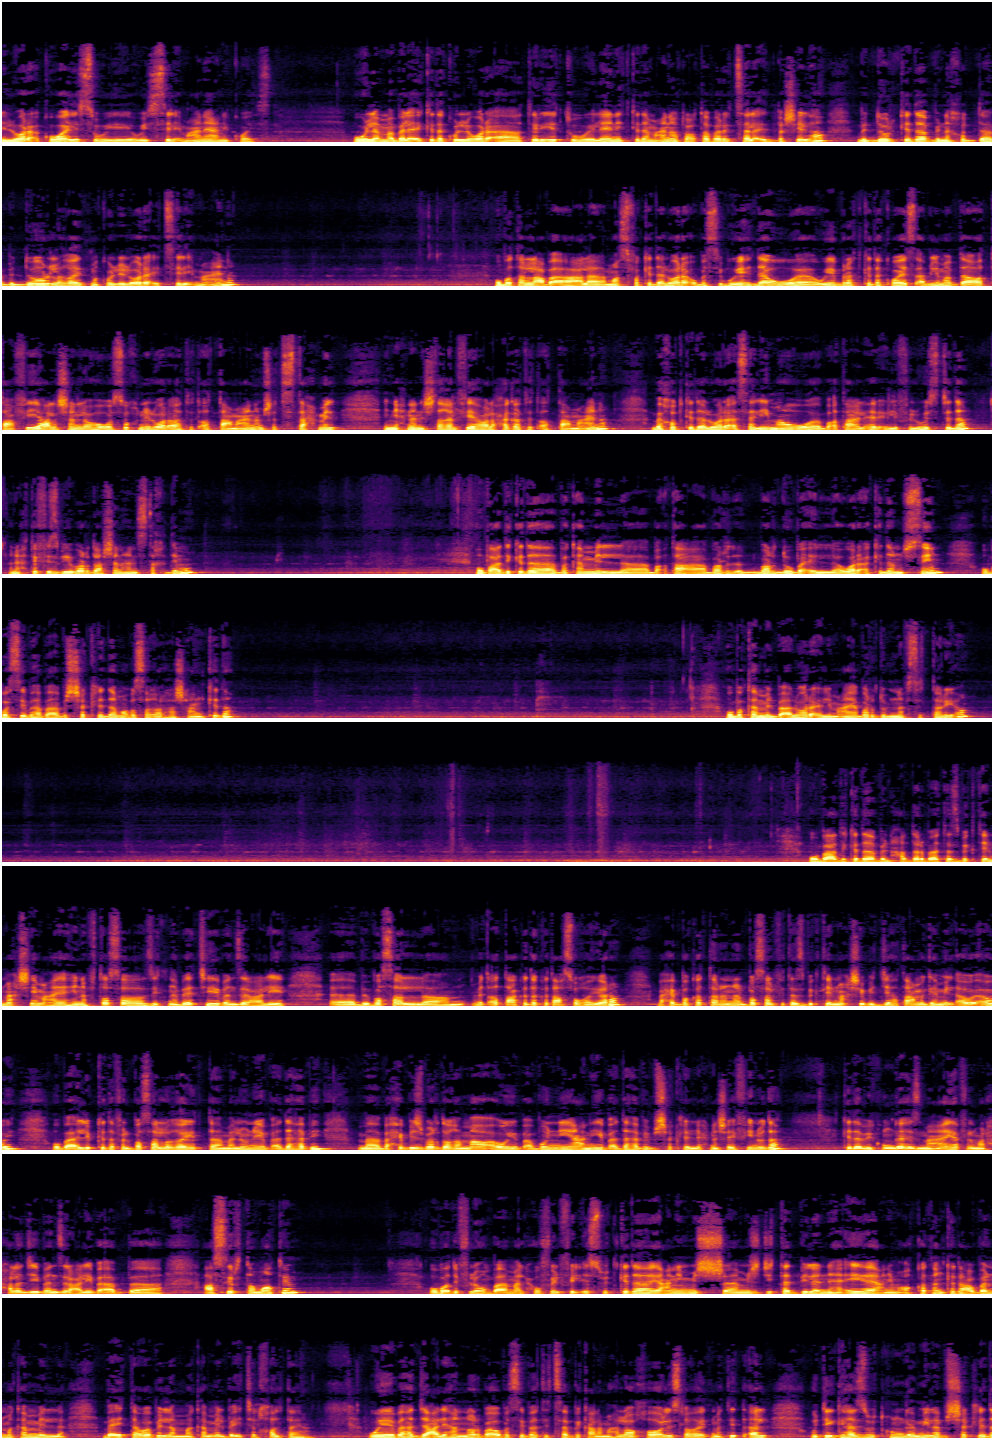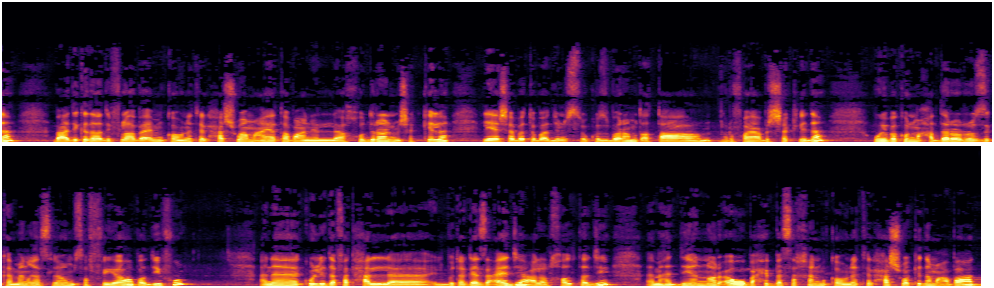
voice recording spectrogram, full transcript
للورق كويس ويتسلق معانا يعني كويس. ولما بلاقي كده كل ورقة طريت ولانت كده معانا تعتبر اتسلقت بشيلها بالدور كده بناخد بالدور لغاية ما كل الورق اتسلق معانا. وبطلع بقى على مصفى كده الورق وبسيبه يهدى ويبرد كده كويس قبل ما أبدأ أقطع فيه علشان لو هو سخن الورقة هتتقطع معانا مش هتستحمل إن إحنا نشتغل فيها ولا حاجة تتقطع معانا. باخد كده الورقة سليمة وبقطع العرق اللي في الوسط ده هنحتفظ بيه برضو عشان هنستخدمه. وبعد كده بكمل بقطع برضو باقي الورقة كده نصين وبسيبها بقى بالشكل ده ما بصغرهاش عن كده. وبكمل بقى الورقة اللي معايا برضو بنفس الطريقة. وبعد كده بنحضر بقى تسبيكة المحشي معايا هنا في طاسة زيت نباتي بنزل عليه ببصل متقطع كده قطع صغيرة. بحب أكتر أنا البصل في تسبيكة المحشي بيديها طعم جميل قوي قوي وبقلب كده في البصل لغاية ما لونه يبقى ذهبي. ما بحبش برضه أغمقه قوي يبقى بني يعني يبقى ذهبي بالشكل اللي إحنا شايفينه ده. كده بيكون جاهز معايا. في المرحلة دي بنزل عليه بقى بعصير طماطم. وبضيف لهم بقى ملح وفلفل أسود كده يعني مش مش دي التتبيلة النهائية يعني مؤقتا كده عقبال ما أكمل باقي التوابل لما أكمل بقية الخلطة يعني. وبهدي عليها النار بقى وبسيبها تتسبك على مهلها خالص لغاية ما تتقل وتجهز وتكون جميلة بالشكل ده. بعد كده هضيف لها بقى مكونات الحشوة معايا طبعا الخضرة المشكلة اللي هي شبت وبقدونس وكزبره متقطعة رفيع بالشكل ده. وبكون محضرة الرز كمان غسلاه ومصفياه بضيفه. أنا كل ده فاتحة البوتاجاز عادي على الخلطة دي مهدية النار أو بحب أسخن مكونات الحشوة كده مع بعض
